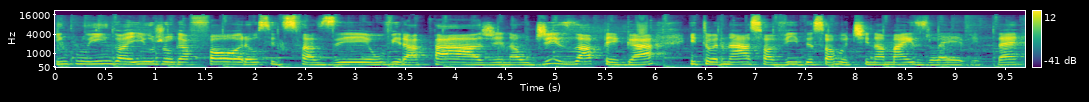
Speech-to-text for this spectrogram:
incluindo aí o jogar fora, o se desfazer, o virar página, o desapegar e tornar a sua vida e a sua rotina mais leve, né?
